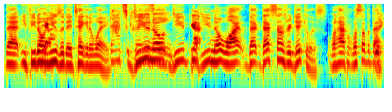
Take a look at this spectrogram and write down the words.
that if you don't Yeah. use it they take it away That's do you know do you Yeah. do you know why that that sounds ridiculous what happened what's up with that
